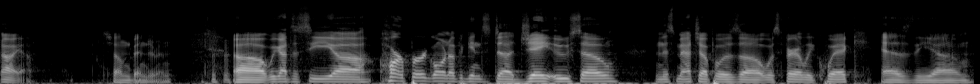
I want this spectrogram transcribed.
Oh yeah, Shelton Benjamin. uh, we got to see uh, Harper going up against uh, Jey Uso, and this matchup was uh, was fairly quick as the um,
